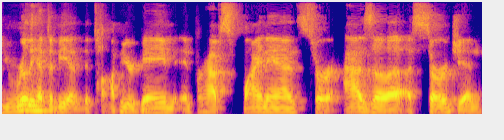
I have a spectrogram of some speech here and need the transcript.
you really have to be at the top of your game in perhaps finance or as a, a surgeon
